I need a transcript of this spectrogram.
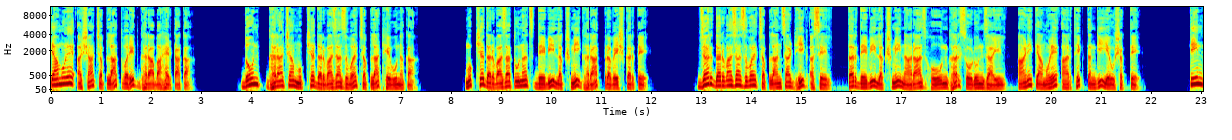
त्यामुळे अशा चपला त्वरित घराबाहेर टाका. दोन घराच्या मुख्य दरवाजाजवळ चपला ठेवू नका. मुख्य दरवाजातूनच देवी लक्ष्मी घरात प्रवेश करते. जर दरवाजाजवळ चपलांचा ढीग असेल तर देवी लक्ष्मी नाराज होऊन घर सोडून जाईल आणि त्यामुळे आर्थिक तंगी येऊ शकते. तीन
